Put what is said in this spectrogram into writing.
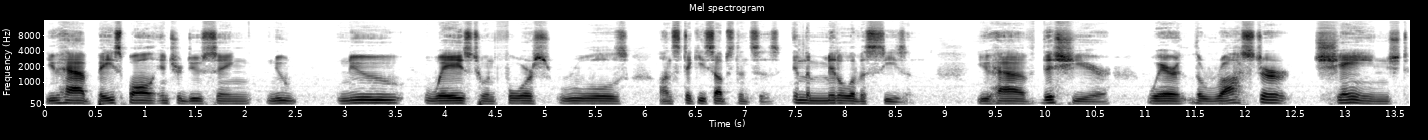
You have baseball introducing new new ways to enforce rules on sticky substances in the middle of a season. You have this year where the roster changed,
